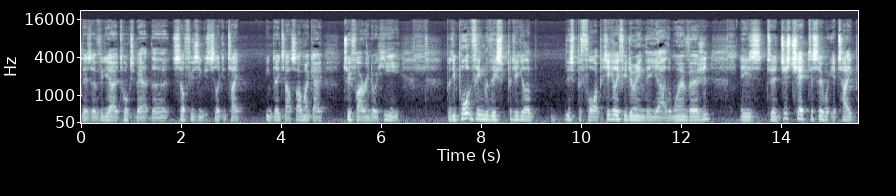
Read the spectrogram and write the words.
there's a video that talks about the self-fusing silicon tape in detail so I won't go too far into it here. But the important thing with this particular this fly, particularly if you're doing the uh, the worm version, is to just check to see what your tape,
